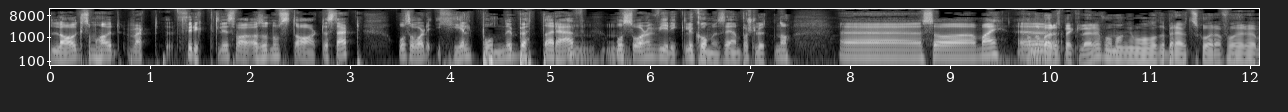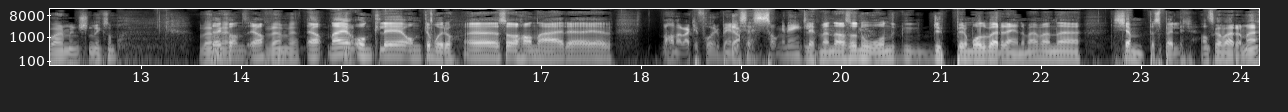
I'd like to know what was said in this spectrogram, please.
lag som har vært fryktelig svake. Altså, de starter sterkt, og så var det helt bånn i bøtta ræv. Mm, Og så har de virkelig kommet seg igjen på slutten nå. Eh, så meg Kan du eh, bare spekulere? Hvor mange mål hadde Braut skåra for Bayern München, liksom? Hvem vet? kan- ja. Hvem vet? ja, Nei, ordentlig, ordentlig moro. Uh, så han er Han har vært i form hele Ja. sesongen, egentlig. Men altså, noen dupper må du bare regne med. Men kjempespiller. Han skal være med.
